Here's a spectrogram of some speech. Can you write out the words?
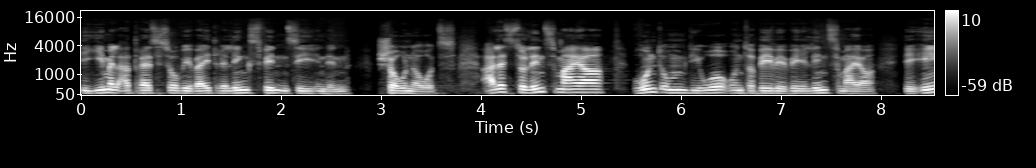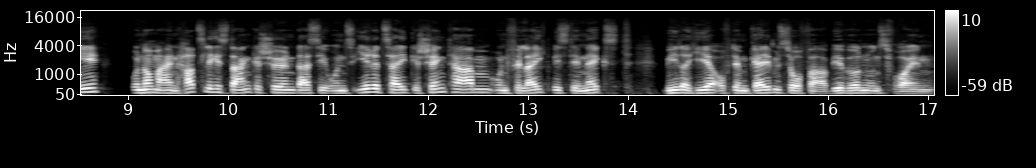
Die E-Mail-Adresse sowie weitere Links finden Sie in den Show Notes. Alles zu Linzmeier rund um die Uhr unter www.linzmeier.de. Und nochmal ein herzliches Dankeschön, dass Sie uns Ihre Zeit geschenkt haben und vielleicht bis demnächst wieder hier auf dem gelben Sofa. Wir würden uns freuen.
